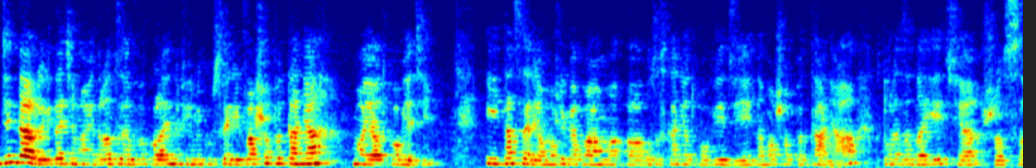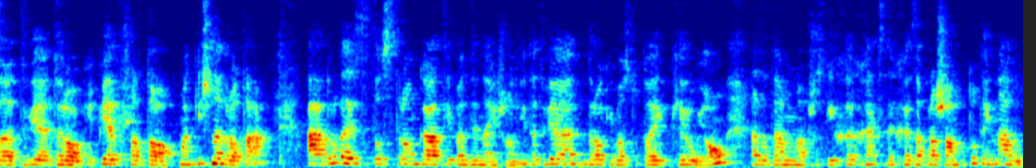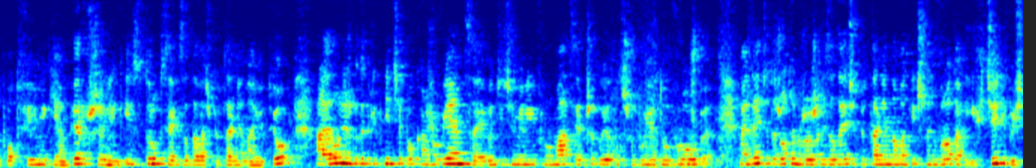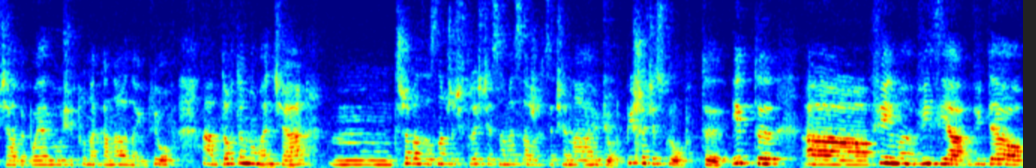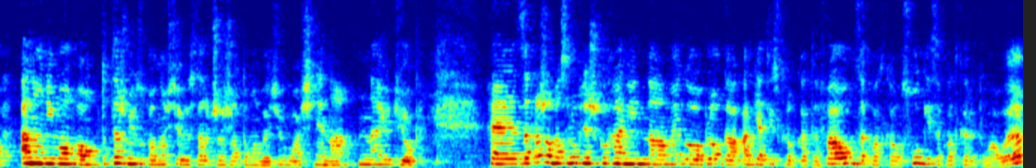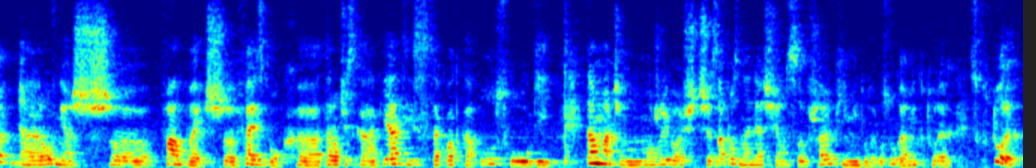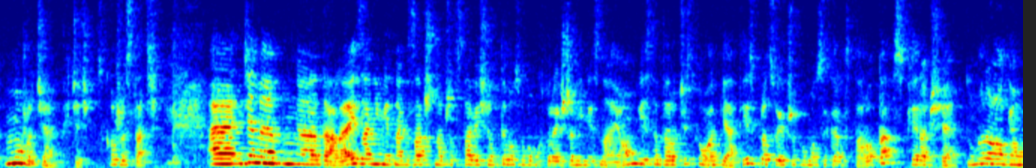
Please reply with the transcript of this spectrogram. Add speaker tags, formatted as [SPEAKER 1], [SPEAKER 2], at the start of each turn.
[SPEAKER 1] Dzień dobry, witajcie moi drodzy w kolejnym filmiku serii Wasze pytania, moje odpowiedzi. I ta seria umożliwia Wam e, uzyskanie odpowiedzi na Wasze pytania, które zadajecie przez e, dwie drogi. Pierwsza to magiczne wrota, a druga jest to stronka Tip and Nation i te dwie drogi Was tutaj kierują, a zatem wszystkich chętnych zapraszam tutaj na dół pod filmikiem, pierwszy link, instrukcja jak zadawać pytania na YouTube, ale również gdy klikniecie pokażę więcej, będziecie mieli informację czego ja potrzebuję do wróżby. Pamiętajcie też o tym, że jeżeli zadajecie pytanie na magicznych wrotach i chcielibyście, aby pojawiło się tu na kanale na YouTube, to w tym momencie trzeba zaznaczyć w treści SMS-a, że chcecie na YouTube. Piszecie skrót ty i ty, a, film, wizja, wideo, anonimowo. To też mi w zupełności wystarczy, że to ma być właśnie na, na YouTube. E, zapraszam Was również, kochani, na mojego bloga agiatis.tv, zakładka usługi, zakładka rytuały, e, również e, fanpage Facebook Tarociska Agiatis, zakładka usługi. Tam macie możliwość zapoznania się z wszelkimi tutaj usługami, których, z których możecie chcieć skorzystać. E, idziemy mm, dalej, zanim jednak zacznę, przedstawię się tym osobom, które jeszcze mnie nie znają. Jestem tarocistką Agiatis, pracuję przy pomocy kart Tarota, wspieram się numerologią,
